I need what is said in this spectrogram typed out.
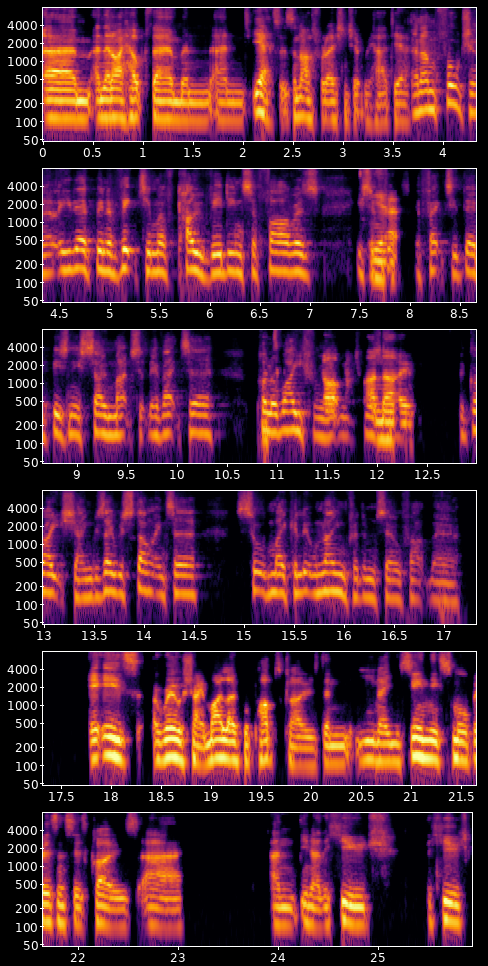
Um, and then I helped them, and and yes, yeah, so it's a nice relationship we had. Yeah, And unfortunately, they've been a victim of COVID insofar as it's Yeah. affected their business so much that they've had to pull away from it, I know. a great shame because they were starting to sort of make a little name for themselves up there. it is a real shame. My local pub's closed, and you know you're seeing these small businesses close, uh, and you know the huge, the huge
